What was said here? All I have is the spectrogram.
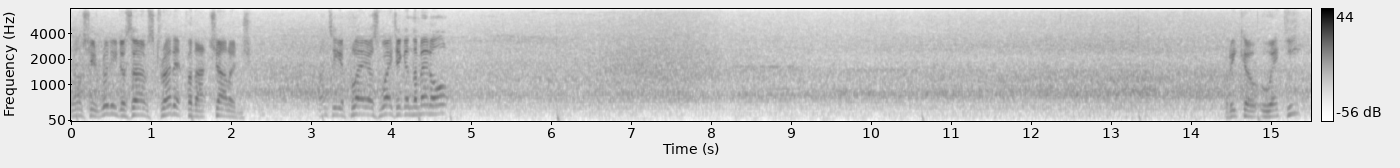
Well, she really deserves credit for that challenge. Plenty of players waiting in the middle. Riko Ueki.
